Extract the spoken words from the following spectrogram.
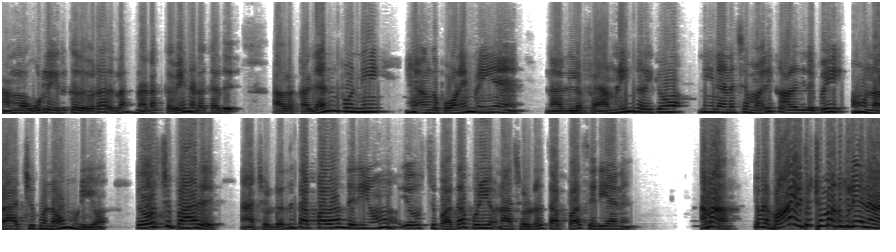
நம்ம ஊர்ல இருக்கிறத வரை அதெல்லாம் நடக்கவே நடக்காது. அவரை கல்யாணம் பண்ணி அங்க போனேன்னு வையேன். நல்ல ஃபேமிலியும் கிடைக்கும். நீ நினைச்ச மாதிரி காலேஜ்ல போய் உன்னால அச்சீவ் பண்ணவும் முடியும். யோசிச்சு பாரு. நான் சொல்றது தப்பா தான் தெரியும். யோசிச்சு பார்த்தா புரியும். நான் சொல்றது தப்பா சரியான்னு. ஆமா இவ்வளவு வாய் எடுத்து சும்மா இருக்க சொல்லியா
